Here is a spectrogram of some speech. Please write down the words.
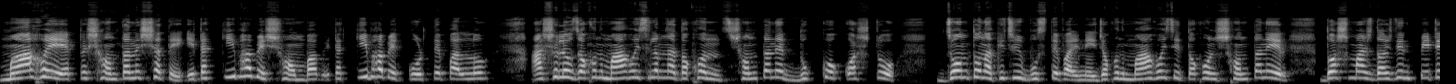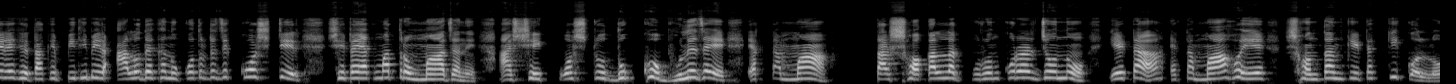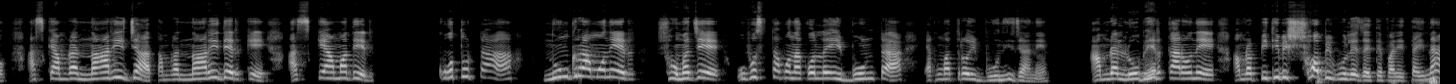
মা হয়ে একটা সন্তানের সাথে এটা কীভাবে সম্ভব? এটা কীভাবে করতে পারল? আসলেও যখন মা হয়েছিলাম না, তখন সন্তানের দুঃখ, কষ্ট, যন্ত্রণা কিছুই বুঝতে পারিনি যখন মা হয়েছি, তখন সন্তানের দশ মাস, দশ দিন পেটে রেখে তাকে পৃথিবীর আলো দেখানো কতটা যে কষ্টের, সেটা একমাত্র মা জানে। আর সেই কষ্ট, দুঃখ ভুলে যায় একটা মা তার সকাল্লাদ পূরণ করার জন্য এটা একটা মা হয়ে সন্তানকে এটা কি করল? আজকে আমরা নারী জাত, আমরা নারীদেরকে আজকে আমাদের কতটা নোংরা মনের সমাজে উপস্থাপনা করলে এই বোনটা একমাত্র ওই বোনই জানে। আমরা লোভের কারণে আমরা পৃথিবীর সবই ভুলে যেতে পারি, তাই না?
